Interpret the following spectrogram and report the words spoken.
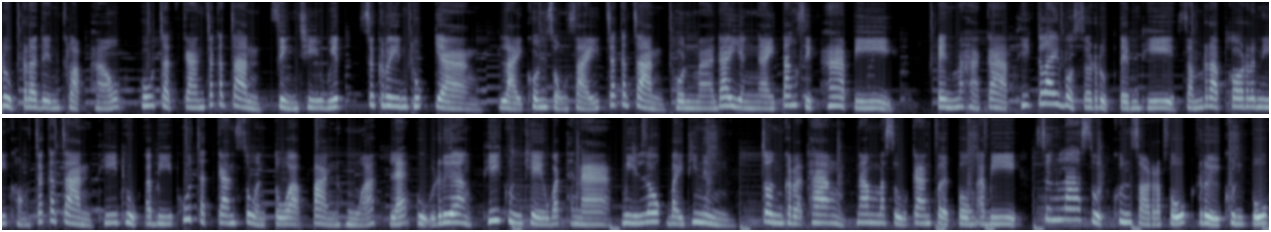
รุปประเด็นคลับเฮาส์ผู้จัดการจักรจันสิ่งชีวิต สกรีนทุกอย่าง หลายคนสงสัยจักรจันทนมาได้ยังไงตั้ง 15 ปี เป็นมหากาบที่ใกล้บทสรุปเต็มทีสำหรับกรณีของจักรจันที่ถูกอบีผู้จัดการส่วนตัวปั่นหัว และกุเรื่องที่คุณเควัฒนามีโลกใบที่หนึ่ง จนกระทั่งนำมาสู่การเปิดโปงอบี ซึ่งล่าสุดคุณสรปุ๊กหรือคุณปุ๊ก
